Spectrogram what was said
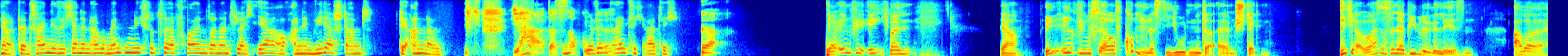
Ja, dann scheinen die sich an den Argumenten nicht so zu erfreuen, sondern vielleicht eher auch an dem Widerstand der anderen. Ja, das ist auch gut. Wir sind ne? einzigartig. Ja. Ja, irgendwie, ich meine, ja, irgendwie muss er darauf kommen, dass die Juden hinter allem stecken. Sicher, du hast es in der Bibel gelesen. Aber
